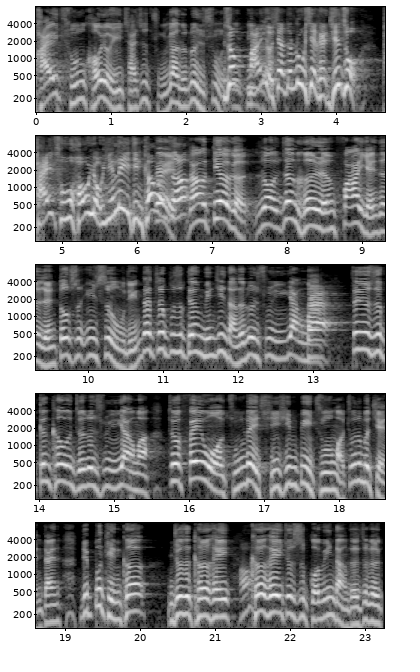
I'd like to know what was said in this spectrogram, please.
排除侯友谊才是主要的论述。你说马英九现在的路线很清楚。排除侯友谊，力挺柯文哲。然后第二个，若任何人发言的人都是一四五零，那这不是跟民进党的论述一样吗？对，这就是跟柯文哲论述一样吗？这个非我族类，其心必诛嘛，就那么简单。你不挺柯，你就是柯黑，柯黑就是国民党的这个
